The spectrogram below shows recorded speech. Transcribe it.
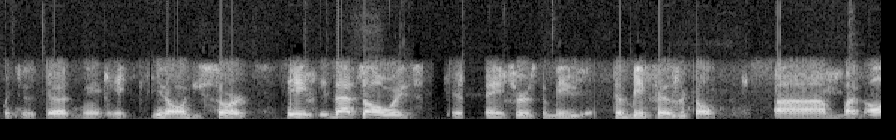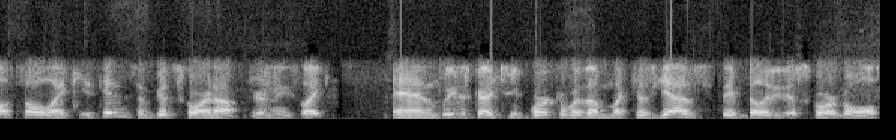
which is good. And he, you know, he's sort he that's always his nature is to be to be physical. Um, but also like he's getting some good scoring opportunities. Like, and we just got to keep working with him, like because he has the ability to score goals,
